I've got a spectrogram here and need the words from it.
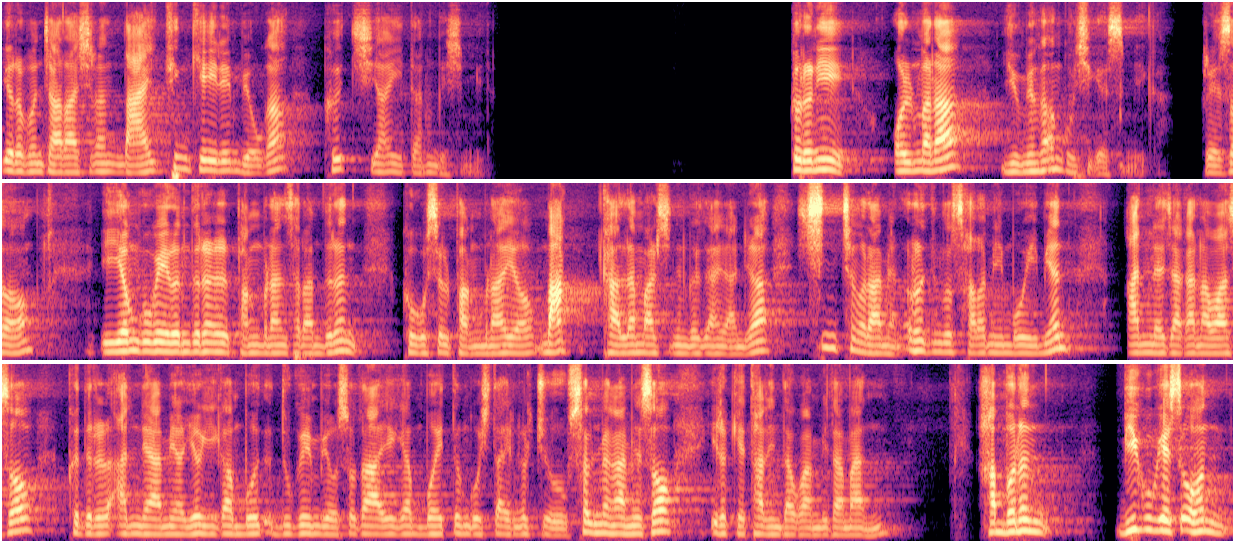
여러분 잘 아시는 나이팅게일의 묘가 그 지하에 있다는 것입니다. 그러니 얼마나 유명한 곳이겠습니까? 그래서 이 영국의 런던을 방문한 사람들은 그곳을 방문하여 막 관람할 수 있는 것이 아니라 신청을 하면 어느 정도 사람이 모이면 안내자가 나와서 그들을 안내하며 여기가 뭐 누구의 묘소다 여기가 뭐 했던 곳이다 이런 걸 쭉 설명하면서 이렇게 다닌다고 합니다만 한 번은 미국에서 온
